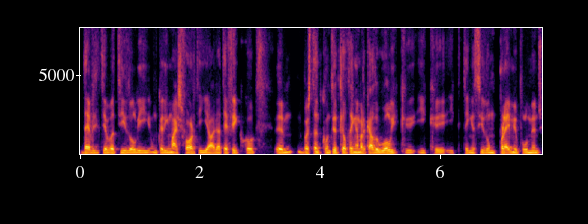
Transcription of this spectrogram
deve-lhe ter batido ali um bocadinho mais forte e olha, até fico um, bastante contente que ele tenha marcado o gol e que, e que, e que tenha sido um prémio, pelo menos,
